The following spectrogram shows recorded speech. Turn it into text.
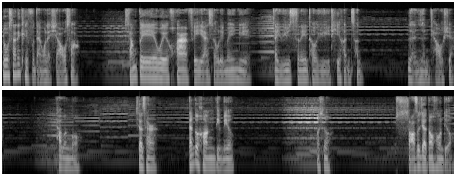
乐山的客户带我来潇洒，上百位环肥燕瘦的美女。在浴池里头，玉体横陈，任人挑选。他问我：“小陈儿，当过皇帝没有？”我说：“啥子叫当皇帝哦？”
